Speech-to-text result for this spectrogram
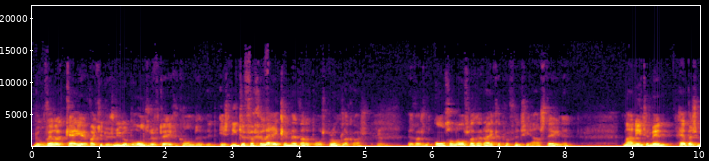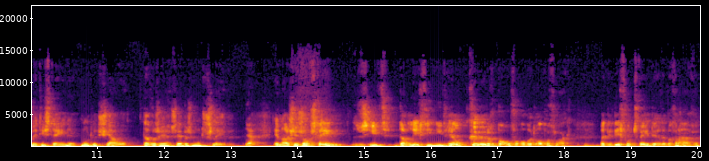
De hoeveelheid keien wat je dus nu op de hondrug tegenkomt, is niet te vergelijken met wat het oorspronkelijk was. Mhm. Het was een ongelooflijke rijke provincie aan stenen. Maar niettemin hebben ze met die stenen moeten sjouwen. Dat wil zeggen, ze hebben ze moeten slepen. Ja. En als je zo'n steen ziet, dan ligt die niet heel keurig boven op het oppervlak. Mhm. Maar die ligt voor twee derde begraven.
